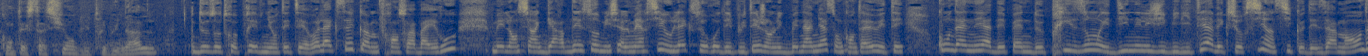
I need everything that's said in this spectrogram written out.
contestation du tribunal. Deux autres prévenus ont été relaxés, comme François Bayrou, mais l'ancien garde des Sceaux Michel Mercier ou l'ex-eurodéputé Jean-Luc Benamias ont quant à eux été condamnés à des peines de prison et d'inéligibilité avec sursis ainsi que des amendes.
